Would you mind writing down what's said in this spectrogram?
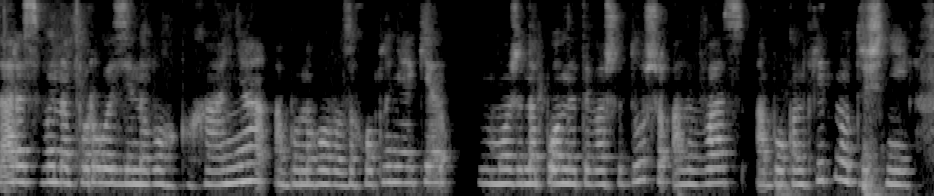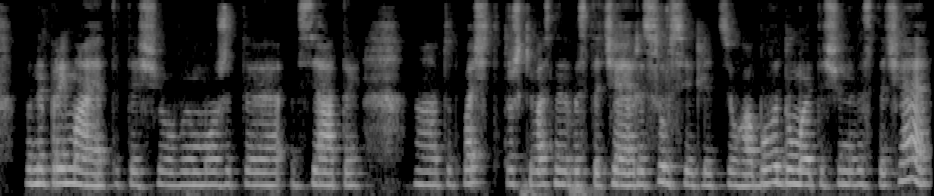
Зараз ви на порозі нового кохання або нового захоплення, яке може наповнити вашу душу, але у вас або конфлікт внутрішній, ви не приймаєте те, що ви можете взяти. Тут, бачите, трошки вас не вистачає ресурсів для цього, або ви думаєте, що не вистачає,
